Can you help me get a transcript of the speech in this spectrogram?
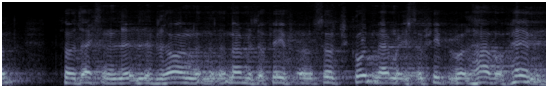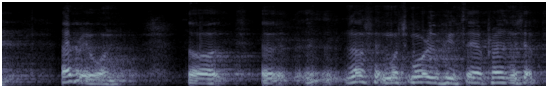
And so Declan lives on in the memories of people, and such good memories that people will have of him, everyone. So uh, nothing much more that we can say at present except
